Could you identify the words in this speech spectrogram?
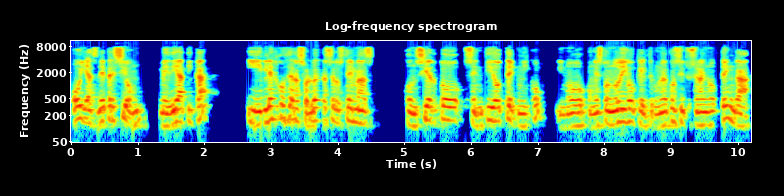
ollas de presión mediática y lejos de resolverse los temas con cierto sentido técnico, y no, con esto no digo que el Tribunal Constitucional no tenga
